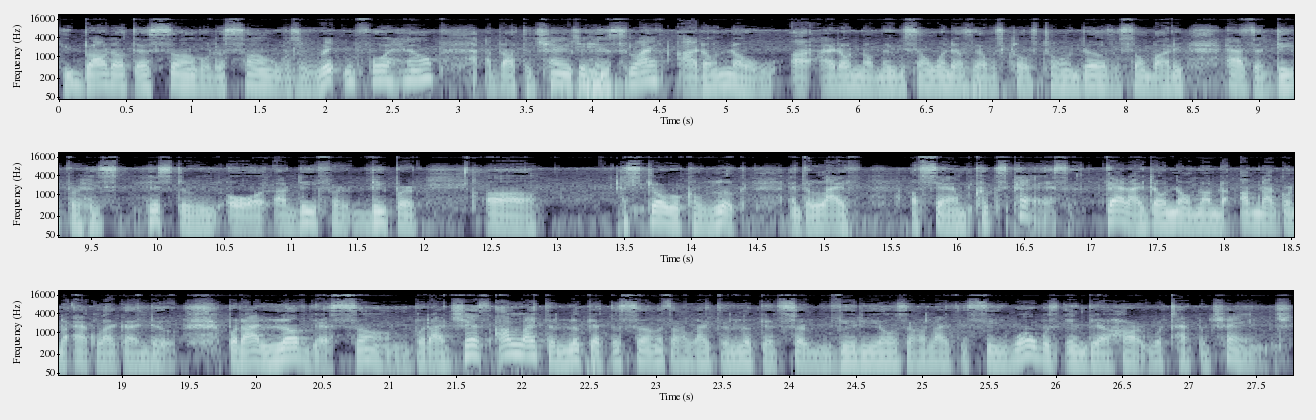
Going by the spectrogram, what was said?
he brought out that song or the song was written for him about the change in his life, I don't know. I, I don't know. Maybe someone else that was close to him does, or somebody has a deeper his, history or a deeper deeper uh, historical look in the life of Sam Cooke's past. That I don't know. I'm not, I'm not going to act like I do. But I love that song. But I just, I like to look at the songs. I like to look at certain videos. I like to see what was in their heart, what type of change.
